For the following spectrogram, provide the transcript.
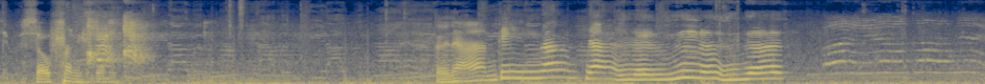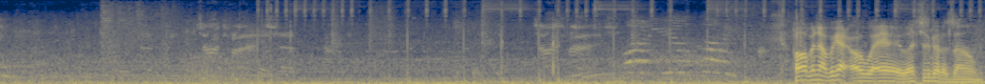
It was so funny stuff. Oh, but no, we got. Oh, wait, hey, let's just go to zone.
